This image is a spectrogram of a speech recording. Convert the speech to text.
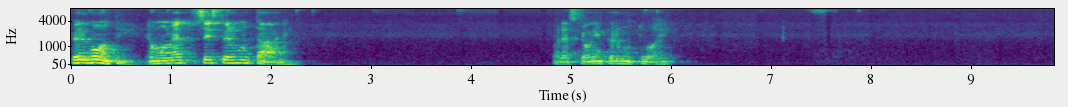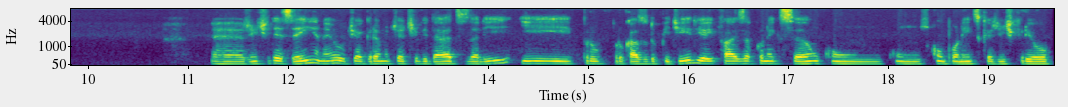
Perguntem. É o momento de vocês perguntarem. Parece que alguém perguntou aí. É, a gente desenha né, o diagrama de atividades ali e para o caso do pedido, e aí faz a conexão com, com os componentes que a gente criou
